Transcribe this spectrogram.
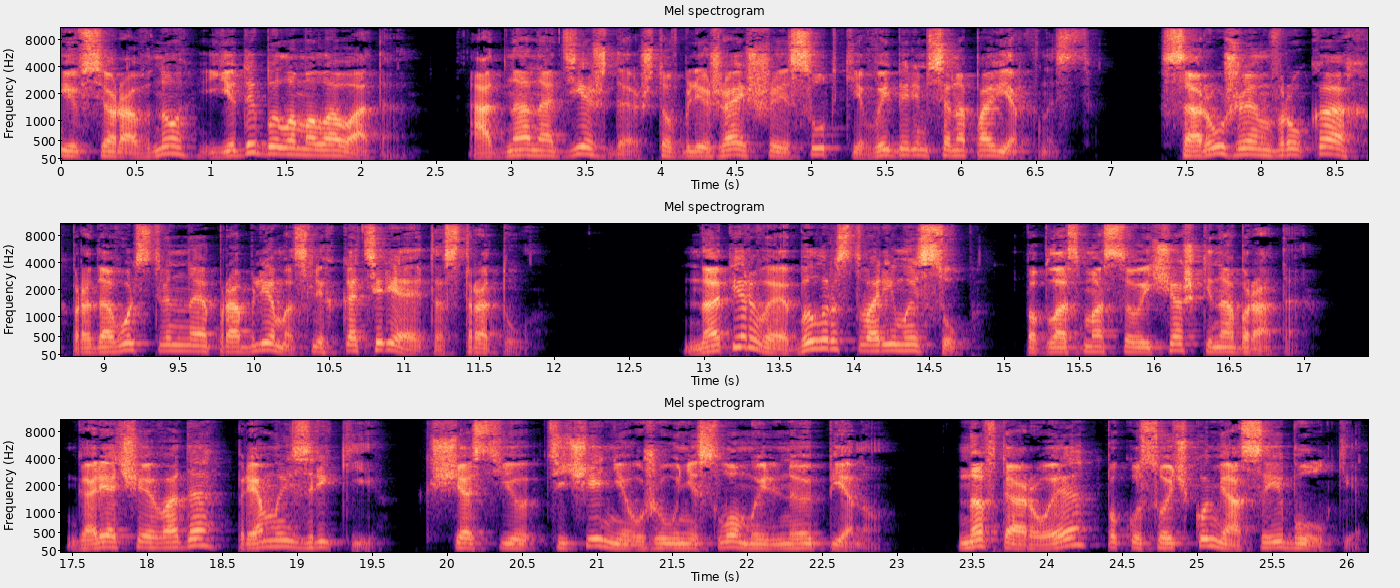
И все равно еды было маловато. Одна надежда, что в ближайшие сутки выберемся на поверхность. С оружием в руках продовольственная проблема слегка теряет остроту. На первое был растворимый суп по пластмассовой чашке на брата. Горячая вода прямо из реки. К счастью, течение уже унесло мыльную пену. На второе – по кусочку мяса и булки.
